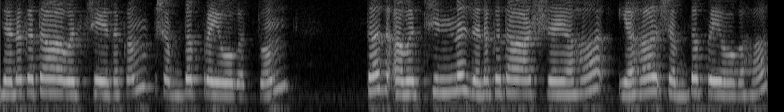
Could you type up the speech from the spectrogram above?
जनकतावच्छेदकं शब्दप्रयोगत्वं, तद् अवच्छिन्नजनकताश्रयः यः शब्दप्रयोगः,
